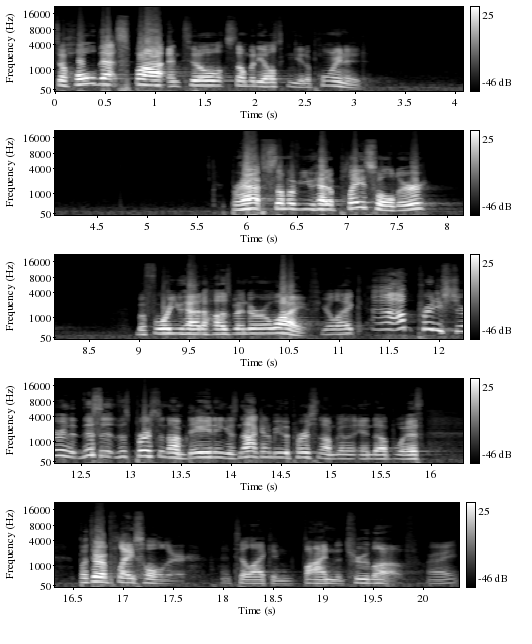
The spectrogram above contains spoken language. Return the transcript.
to hold that spot until somebody else can get appointed. Perhaps some of you had a placeholder before you had a husband or a wife. You're like, eh, I'm pretty sure that this, is, this person I'm dating is not going to be the person I'm going to end up with, but they're a placeholder until I can find the true love, right?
